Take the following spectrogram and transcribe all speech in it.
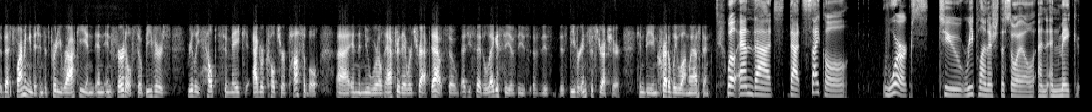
the best farming conditions. It's pretty rocky and, and infertile. So beavers really helped to make agriculture possible uh, in the New World after they were trapped out. So, as you said, the legacy of these of this this beaver infrastructure can be incredibly long lasting. Well, and that that cycle works to replenish the soil and and make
